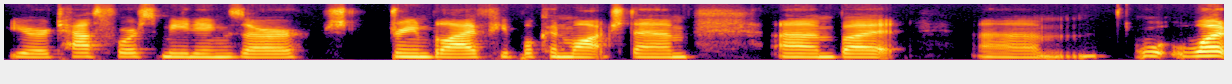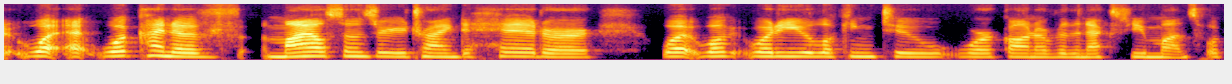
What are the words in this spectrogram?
your task force meetings are streamed live; people can watch them. Um, but um, what what what kind of milestones are you trying to hit, or what what what are you looking to work on over the next few months? What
